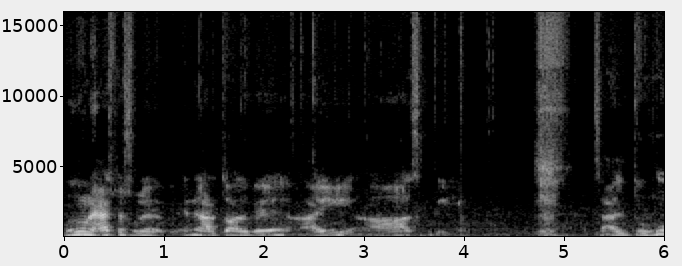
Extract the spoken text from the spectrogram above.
மூணு ஆஸ்பெக்ட்ஸ் உள்ள இருக்கு என்ன அர்த்தம் அதுக்கு? ஐ ஆஸ்க் ஹிம் ஹூ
